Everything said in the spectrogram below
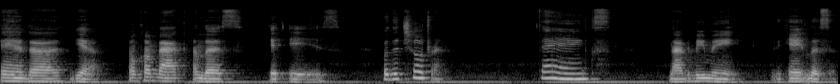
And uh yeah, don't come back unless it is for the children. Thanks. Not to be mean, but you can't listen.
